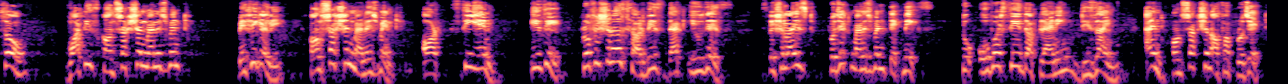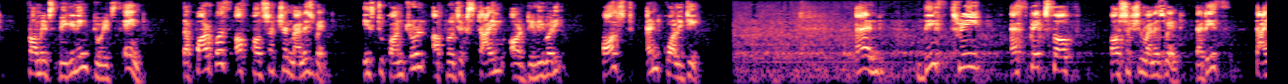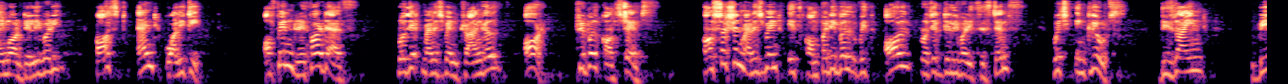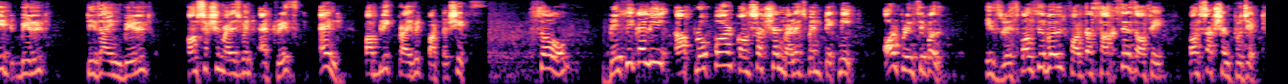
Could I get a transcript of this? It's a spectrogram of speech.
So, what is construction management? Basically, construction management or CM is a professional service that uses specialized project management techniques to oversee the planning, design and construction of a project from its beginning to its end. The purpose of construction management is to control a project's time or delivery, cost and quality. And these three aspects of construction management that is time or delivery, cost and quality often referred as project management triangle or triple constraints. Construction management is compatible with all project delivery systems which includes design, bid build, design build, construction management at risk and public-private partnerships. So basically a proper construction management technique or principle is responsible for the success of a construction project.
